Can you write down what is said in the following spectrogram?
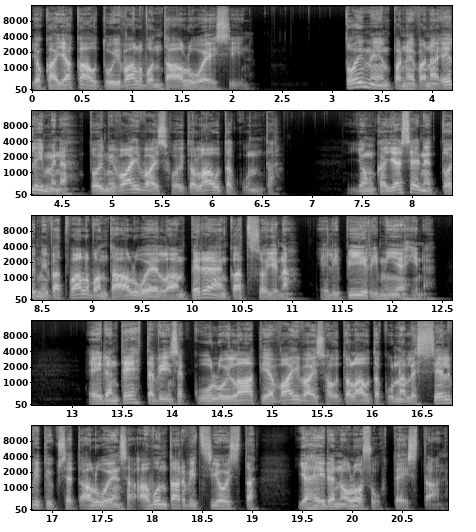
joka jakautui valvonta-alueisiin. Toimeenpanevana elimenä toimi vaivaishoitolautakunta, jonka jäsenet toimivat valvonta-alueellaan perään katsojina eli piirimiehinä. Heidän tehtäviinsä kuului laatia vaivaishoitolautakunnalle selvitykset alueensa avuntarvitsijoista – ja heidän olosuhteistaan.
